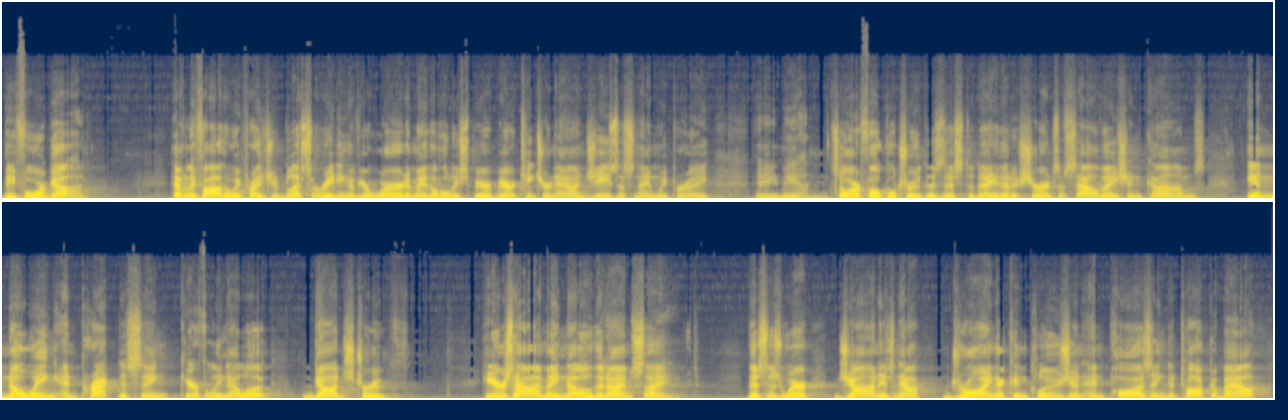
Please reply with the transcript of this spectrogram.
before God. Heavenly Father, we pray that you bless the reading of your word and may the Holy Spirit be our teacher now. In Jesus' name we pray. Amen. So, our focal truth is this today that assurance of salvation comes in knowing and practicing, carefully now look, God's truth. Here's how I may know that I am saved. This is where John is now drawing a conclusion and pausing to talk about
